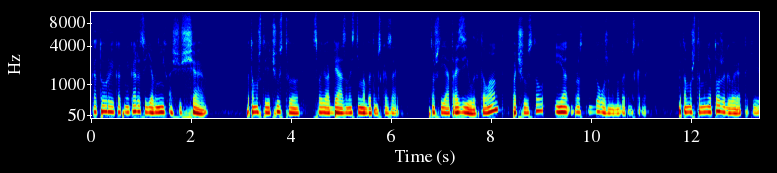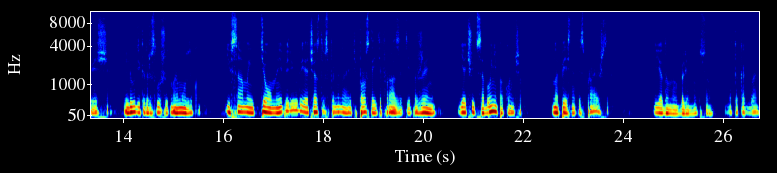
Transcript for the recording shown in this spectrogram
которые, как мне кажется, я в них ощущаю. Потому что я чувствую свою обязанность им об этом сказать. Потому что я отразил их талант, почувствовал, и я просто должен им об этом сказать. Потому что мне тоже говорят такие вещи. Люди, которые слушают мою музыку. И в самые темные периоды я часто вспоминаю эти, просто эти фразы, типа «Женя, я чуть с собой не покончил, но песня ты справишься». И я думаю, блин, ну все, это как бы...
